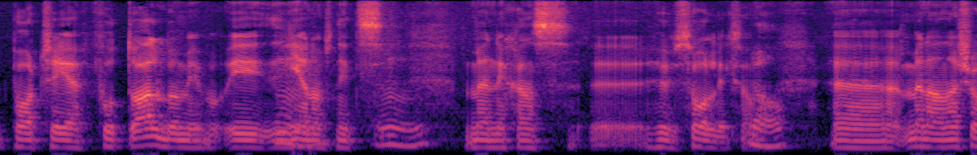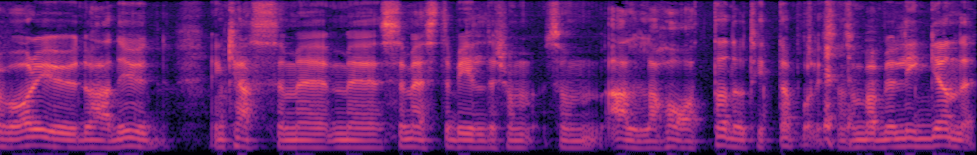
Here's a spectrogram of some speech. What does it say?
ett par tre fotoalbum i, i genomsnittsmänniskans eh, hushåll liksom. Ja. Eh, Men annars så var det ju, du hade ju en kasse med, med semesterbilder som, som alla hatade att titta på. Liksom, som bara blev liggande.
